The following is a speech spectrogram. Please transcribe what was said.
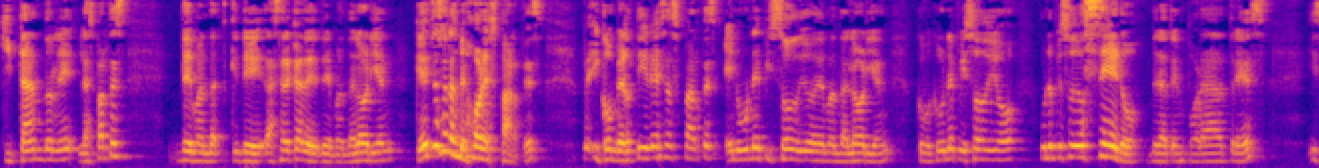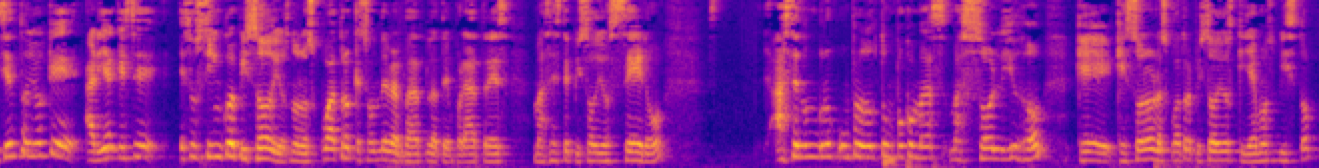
quitándole las partes de, de acerca de, de, Mandalorian, que de hecho son las mejores partes, y convertir esas partes en un episodio de Mandalorian, como que un episodio, un episodio cero de la temporada 3, y siento yo que haría que ese, esos cinco episodios, no los cuatro que son de verdad la temporada 3, más este episodio cero, hacen un, grupo, un producto un poco más, más sólido que, que solo los cuatro episodios que ya hemos visto.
